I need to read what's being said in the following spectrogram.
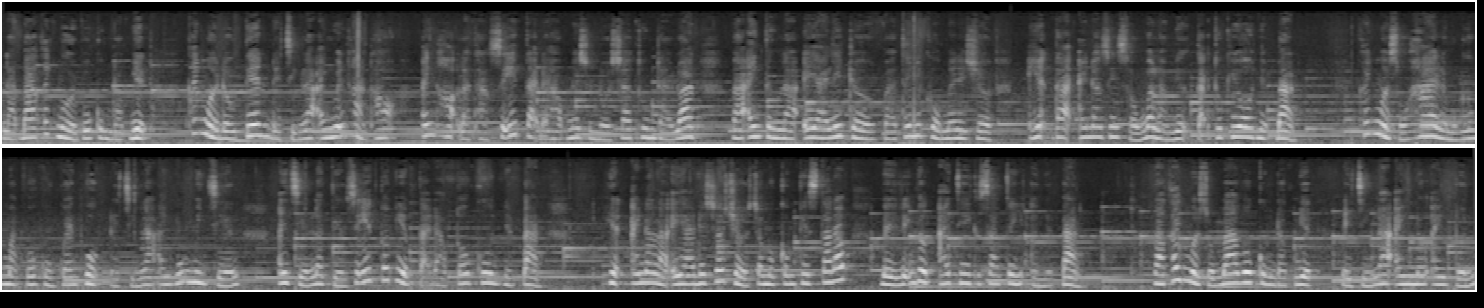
là ba khách mời vô cùng đặc biệt. Khách mời đầu tiên đấy chính là anh Nguyễn Khả Thọ. Anh họ là thạc sĩ tại Đại học National South Đài Loan và anh từng là AI Leader và Technical Manager. Hiện tại anh đang sinh sống và làm việc tại Tokyo, Nhật Bản. Khách mời số 2 là một gương mặt vô cùng quen thuộc, đấy chính là anh Vũ Minh Chiến. Anh Chiến là tiến sĩ tốt nghiệp tại Đại học Tokyo Nhật Bản. Hiện anh đang là AI Researcher cho một công ty startup về lĩnh vực IT Consulting ở Nhật Bản. Và khách mời số 3 vô cùng đặc biệt, đấy chính là anh Nông Anh Tuấn.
